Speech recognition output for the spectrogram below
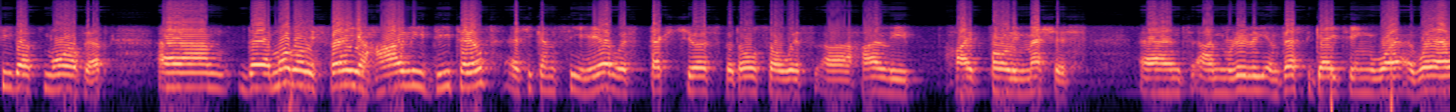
see that more of that. Um, the model is very highly detailed, as you can see here, with textures, but also with uh, highly high poly meshes and I'm really investigating where, where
